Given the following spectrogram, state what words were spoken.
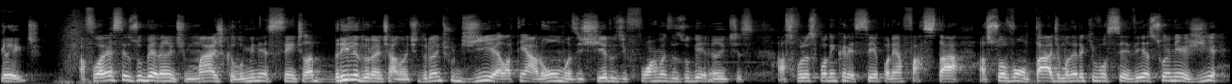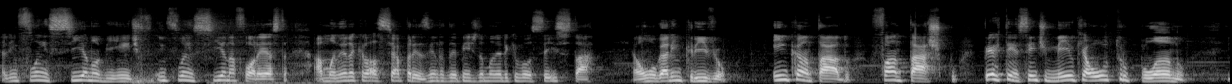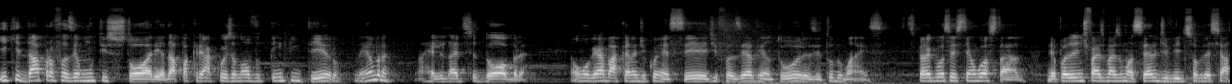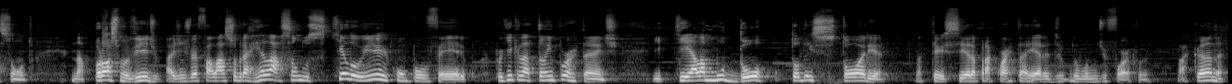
Grande. A floresta é exuberante, mágica, luminescente, ela brilha durante a noite. Durante o dia, ela tem aromas e cheiros e formas exuberantes. As folhas podem crescer, podem afastar. A sua vontade, a maneira que você vê, a sua energia, ela influencia no ambiente, influencia na floresta. A maneira que ela se apresenta depende da maneira que você está. É um lugar incrível, encantado, fantástico, pertencente meio que a outro plano e que dá para fazer muita história, dá para criar coisa nova o tempo inteiro, lembra? A realidade se dobra. É um lugar bacana de conhecer, de fazer aventuras e tudo mais. Espero que vocês tenham gostado. Depois a gente faz mais uma série de vídeos sobre esse assunto. Na próximo vídeo, a gente vai falar sobre a relação dos Keloir com o povo feérico. Por que ela é tão importante? E que ela mudou toda a história na terceira para a quarta era do mundo de Forkland. Bacana?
